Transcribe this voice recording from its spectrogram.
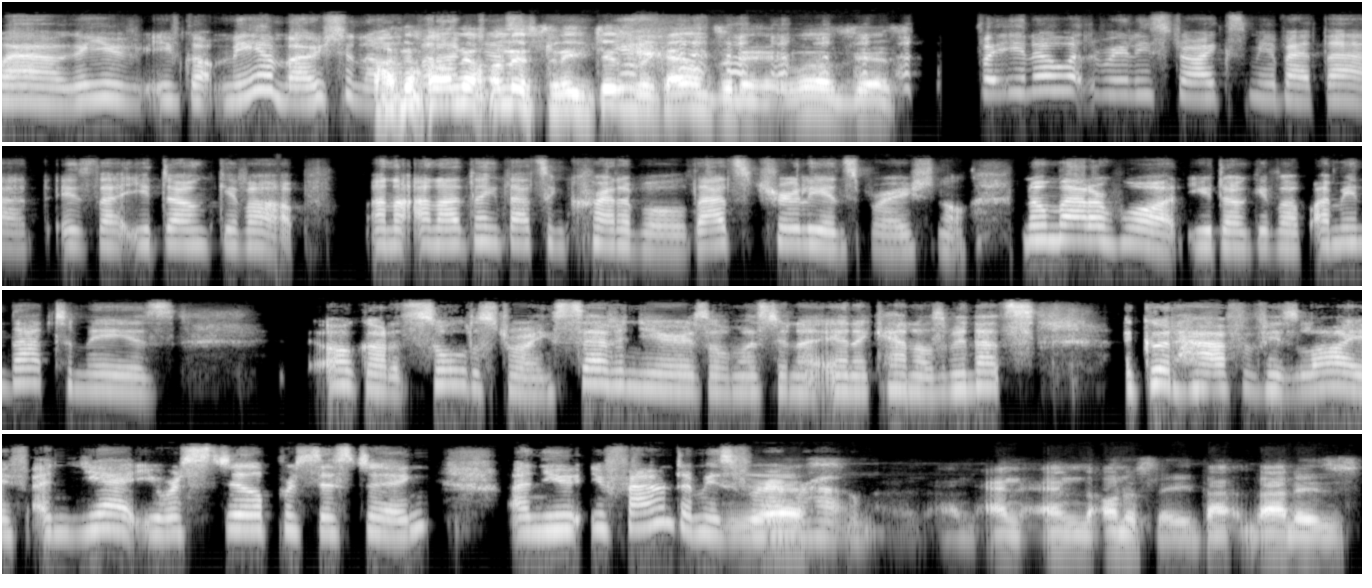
Wow, you've you've got me emotional. I know, but I'm know, just- honestly just recounting it it was yes But you know what really strikes me about that is that you don't give up. And I, and I think that's incredible. That's truly inspirational. No matter what, you don't give up. I mean, that to me is oh god, it's soul destroying. 7 years almost in a in a kennels. I mean, that's a good half of his life and yet you were still persisting and you you found him his forever Yes. home. And, and and honestly that that is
